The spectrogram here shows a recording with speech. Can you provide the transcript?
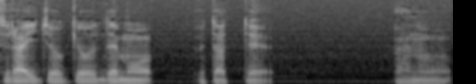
辛い状況でも歌ってあの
